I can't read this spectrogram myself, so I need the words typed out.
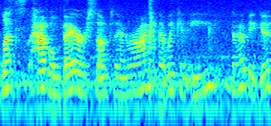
let's have them bear something, right? That we can eat. That'd be good.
